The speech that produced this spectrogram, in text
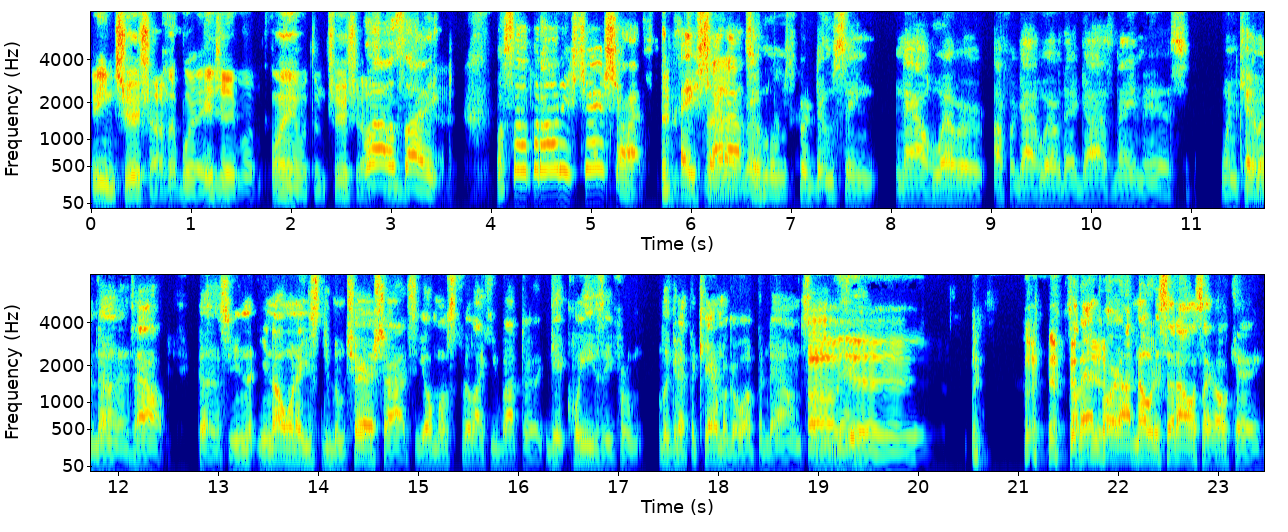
eating chair shots. That boy AJ wasn't playing with them chair shots. Well, I was like, what's up with all these chair shots? Hey, shout Nah, out to who's producing now, whoever I forgot whoever that guy's name is when Kevin Dunn is out. Because you you know when I used to do them chair shots, you almost feel like you about to get queasy from looking at the camera go up and down. Oh yeah, yeah, yeah. So that yeah. part I noticed that I was like, okay,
